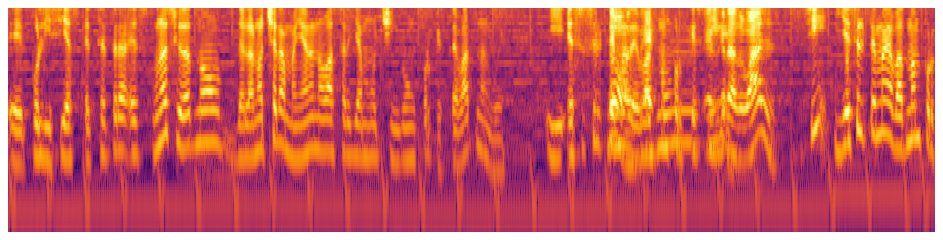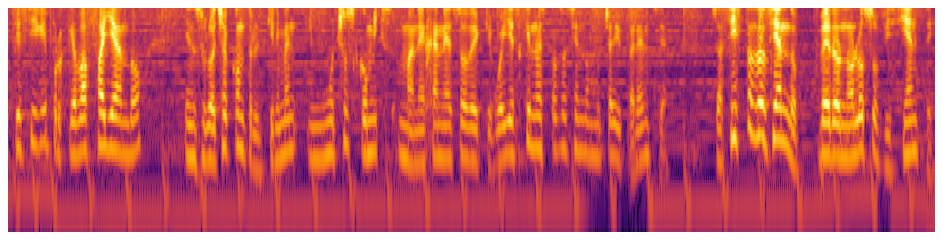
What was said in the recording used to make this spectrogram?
eh, policías, etcétera, es una ciudad no de la noche a la mañana no va a ser ya muy chingón porque esté Batman, güey. Y ese es el tema de Batman porque sigue. Es gradual. Sí, y es el tema de Batman porque sigue y porque va fallando en su lucha contra el crimen y muchos cómics manejan eso de que, güey, es que no estás haciendo mucha diferencia. O sea, sí estás haciendo, pero no lo suficiente.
